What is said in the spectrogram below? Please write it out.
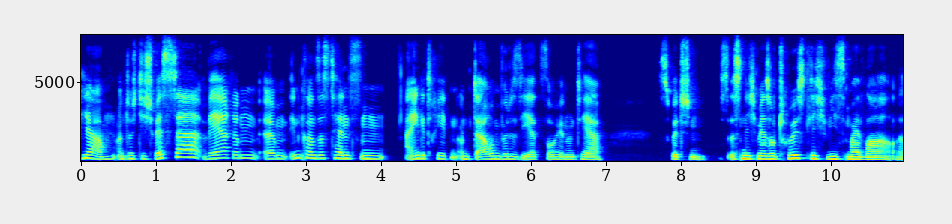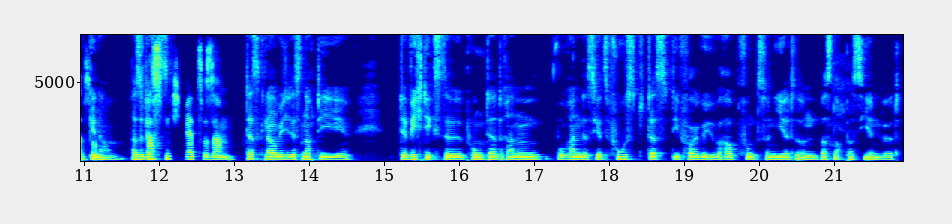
Ja, und durch die Schwester wären ähm, Inkonsistenzen eingetreten und darum würde sie jetzt so hin und her switchen. Es ist nicht mehr so tröstlich, wie es mal war oder so. Genau. Also das passt nicht mehr zusammen. Das glaube ich ist noch die der wichtigste Punkt daran, woran das jetzt fußt, dass die Folge überhaupt funktioniert und was noch passieren wird.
